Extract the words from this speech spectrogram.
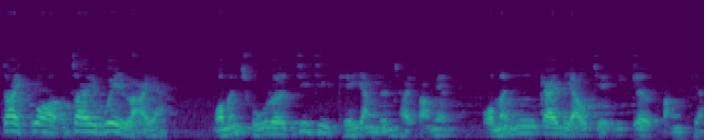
在过在未来呀，我们除了继续培养人才方面，我们应该了解一个方向。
